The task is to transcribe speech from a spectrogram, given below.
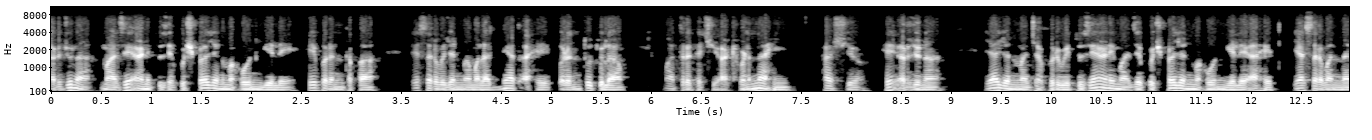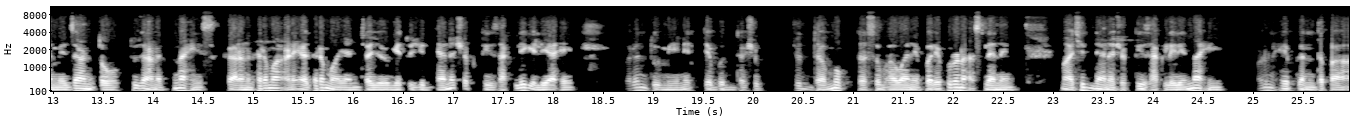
अर्जुना माझे आणि तुझे पुष्कळ जन्म होऊन गेले हे पा ते सर्व जन्म मला ज्ञात आहे परंतु तुला मात्र त्याची आठवण नाही. भाष्य हे अर्जुना या जन्माच्या पूर्वी तुझे आणि माझे पुष्कळ जन्म होऊन गेले आहेत. या सर्वांना मी जाणतो. तू जाणत नाहीस. कारण धर्म आणि अधर्म यांच्या योगे तुझी ज्ञानशक्ती झाकली गेली आहे. परंतु मी नित्यबुद्ध शुद्ध मुक्त स्वभावाने परिपूर्ण असल्याने माझी ज्ञानशक्ती झाकलेली नाही. म्हणून हे प्रंतपा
